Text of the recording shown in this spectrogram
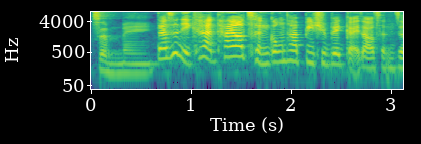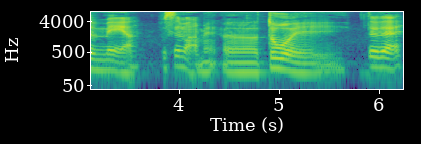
正妹。但是你看，她要成功，她必须被改造成正妹啊，不是吗？没，呃，对，对不对？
